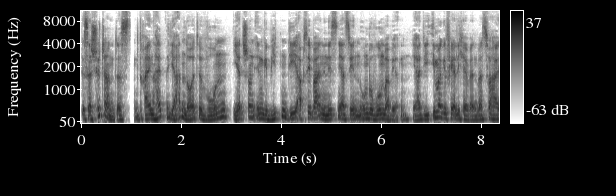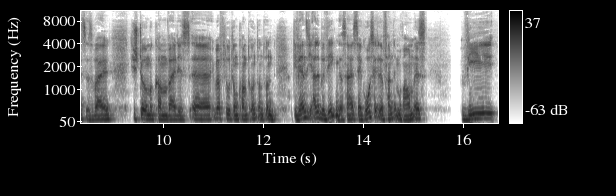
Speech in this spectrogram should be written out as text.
ist erschütternd, dass dreieinhalb Milliarden Leute wohnen jetzt schon in Gebieten, die absehbar in den nächsten Jahrzehnten unbewohnbar werden, ja, die immer gefährlicher werden, weil es zu heiß ist, weil die Stürme kommen, weil die äh, Überflutung kommt und und und. Die werden sich alle bewegen. Das heißt, der große Elefant im Raum ist, wie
